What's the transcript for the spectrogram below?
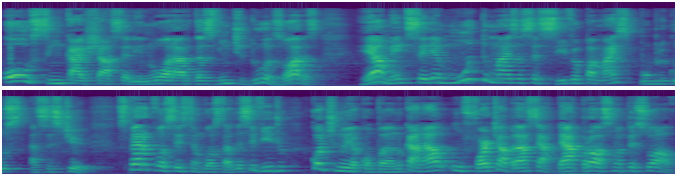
ou se encaixasse ali no horário das 22 horas, realmente seria muito mais acessível para mais públicos assistir. Espero que vocês tenham gostado desse vídeo. Continue acompanhando o canal. Um forte abraço e até a próxima, pessoal!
